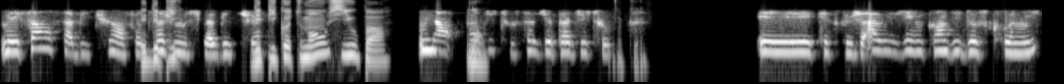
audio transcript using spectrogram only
Mais ça, on s'habitue, en fait. Et ça, je me suis habituée. Des picotements aussi ou pas? Non, pas Non. du tout. Ça, j'ai pas du tout. Et qu'est-ce que j'ai? Ah oui, j'ai une candidose chronique.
